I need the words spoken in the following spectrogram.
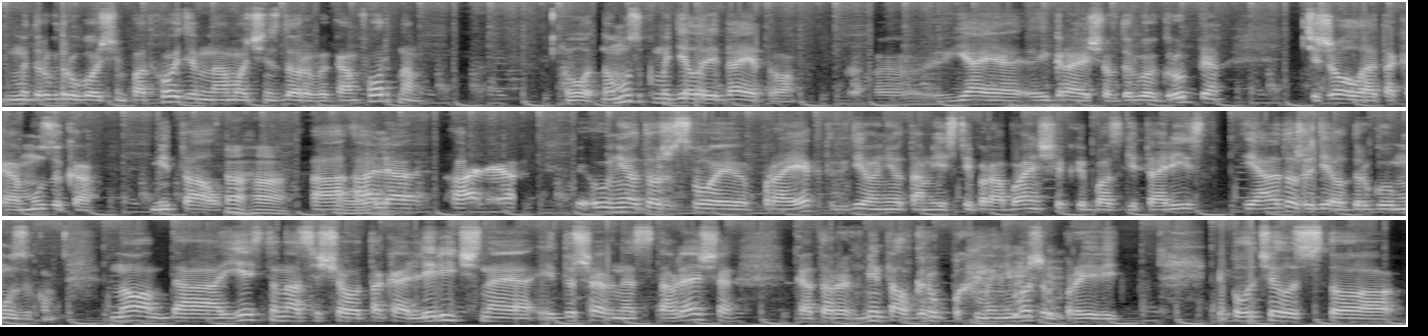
мы друг другу очень подходим, нам очень здорово и комфортно. Вот, но музыку мы делали до этого. Э, я играю еще в другой группе, тяжелая такая музыка, металл. Ага. А Аля, Аля, у нее тоже свой проект, где у нее там есть и барабанщик, и бас-гитарист, и она тоже делает другую музыку. Но да, есть у нас еще вот такая лиричная и душевная составляющая, которую в металл-группах мы не можем проявить. И получилось, что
